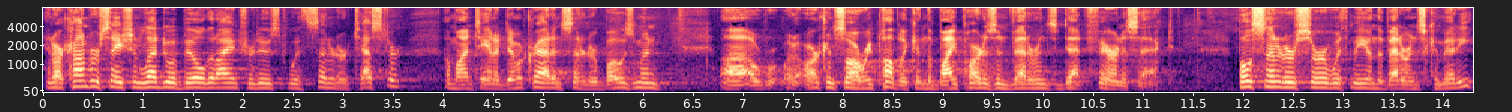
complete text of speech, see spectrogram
and our conversation led to a bill that I introduced with Senator Tester, a Montana Democrat, and Senator Boozman, uh, an Arkansas Republican, the Bipartisan Veterans Debt Fairness Act. Both senators serve with me on the Veterans Committee.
